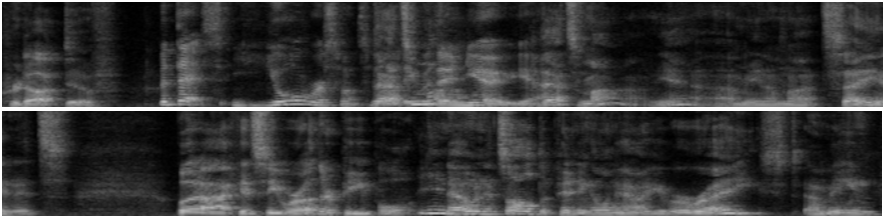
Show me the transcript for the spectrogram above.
productive. But that's your responsibility That's within mine. you, yeah. That's mine. Yeah. I mean, I'm not saying it's, but I could see where other people, you know, and it's all depending on how you were raised. I mean,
